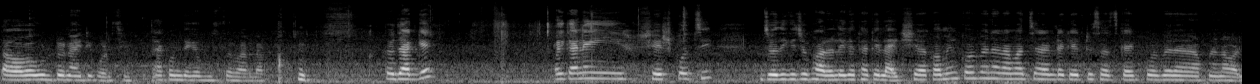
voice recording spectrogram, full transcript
তাও আবার উল্টো নাইটি পড়ছি। এখন থেকে বুঝতে পারলাম। তো যাকগে এখানেই শেষ করছি। যদি কিছু ভালো লেগে থাকে লাইক শেয়ার কমেন্ট করবেন আর আমার চ্যানেলটাকে একটু সাবস্ক্রাইব করবেন আর আপনারা অল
